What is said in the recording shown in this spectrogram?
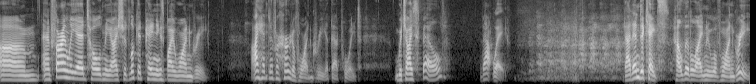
Um, and finally, Ed told me I should look at paintings by Juan Gris. I had never heard of Juan Gris at that point, which I spelled that way. that indicates how little I knew of Juan Gris.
